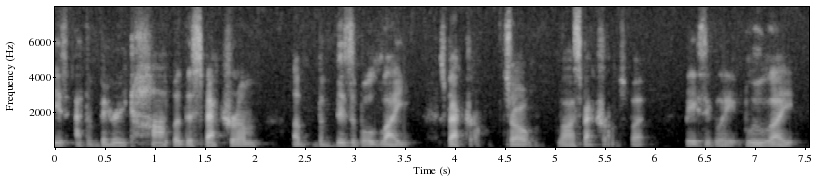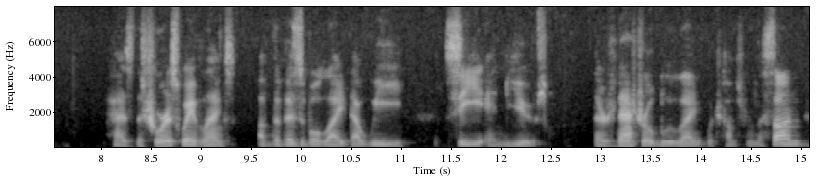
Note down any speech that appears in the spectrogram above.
is at the very top of the spectrum of the visible light spectrum. So, a lot of spectrums, but basically, blue light has the shortest wavelengths of the visible light that we see, and use. There's natural blue light, which comes from the sun,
